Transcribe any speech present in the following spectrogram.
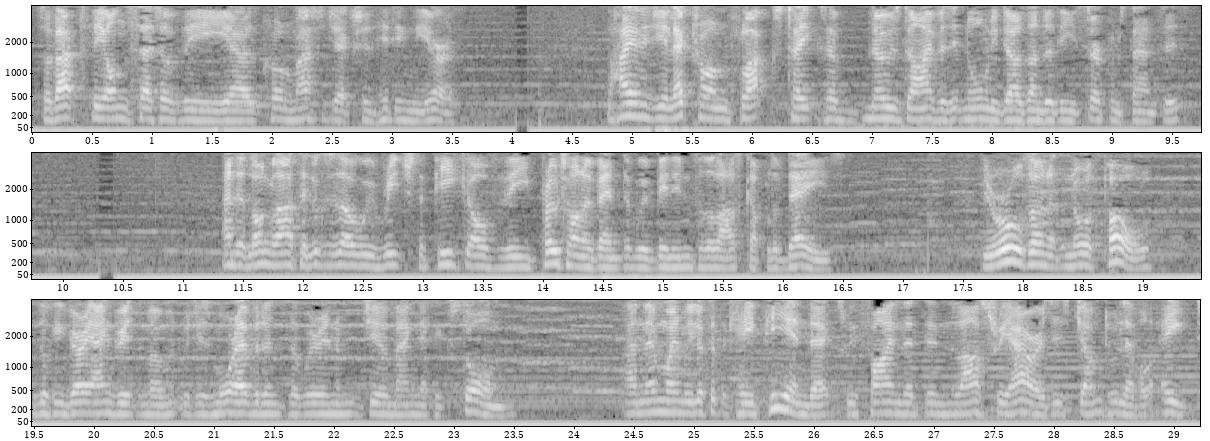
So that's the onset of the uh, coronal mass ejection hitting the Earth. The high energy electron flux takes a nosedive as it normally does under these circumstances. And at long last it looks as though we've reached the peak of the proton event that we've been in for the last couple of days. The auroral zone at the North Pole is looking very angry at the moment, which is more evidence that we're in a geomagnetic storm. And then when we look at the KP index, we find that in the last three hours it's jumped to level 8,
